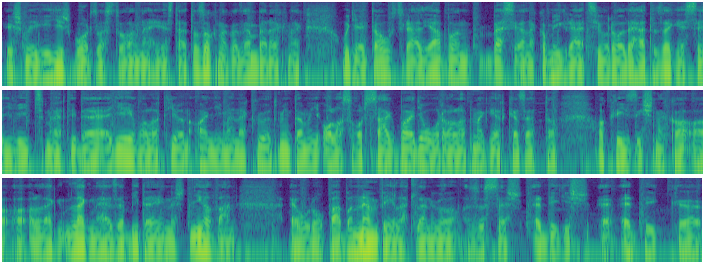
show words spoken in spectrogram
És még így is borzasztóan nehéz. Tehát azoknak az embereknek, ugye itt Ausztráliában beszélnek a migrációról, de hát az egész egy vicc, mert ide egy év alatt jön annyi menekült, mint ami Olaszországba egy óra alatt megérkezett a, a krízisnek a, a, a leg, legnehezebb idején, és nyilván Európában nem véletlenül az összes eddig is, e, eddig e,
